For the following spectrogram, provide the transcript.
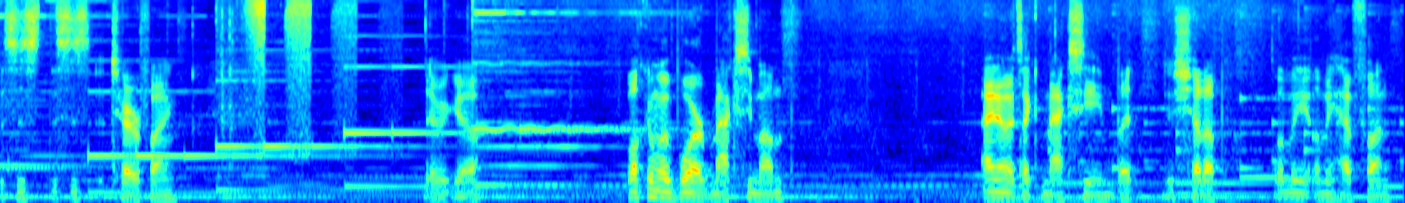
This is this is terrifying. There we go. Welcome aboard, Maximum. I know it's like Maxime, but just shut up. Let me let me have fun.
